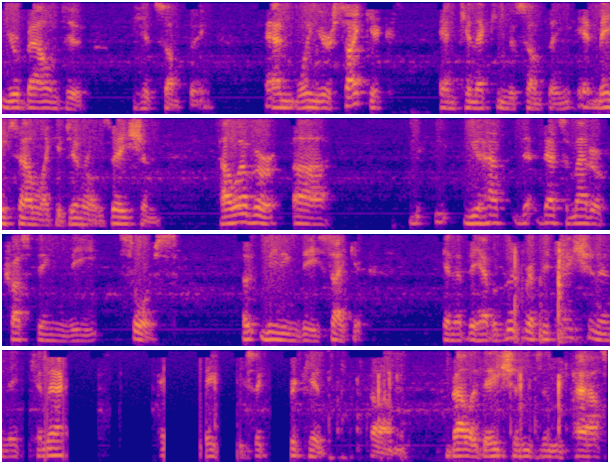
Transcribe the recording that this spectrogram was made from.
you're bound to hit something. And when you're psychic and connecting to something, it may sound like a generalization. However, uh, you have that's a matter of trusting the source, uh, meaning the psychic. And if they have a good reputation and they connect, and they significant um, validations in the past,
